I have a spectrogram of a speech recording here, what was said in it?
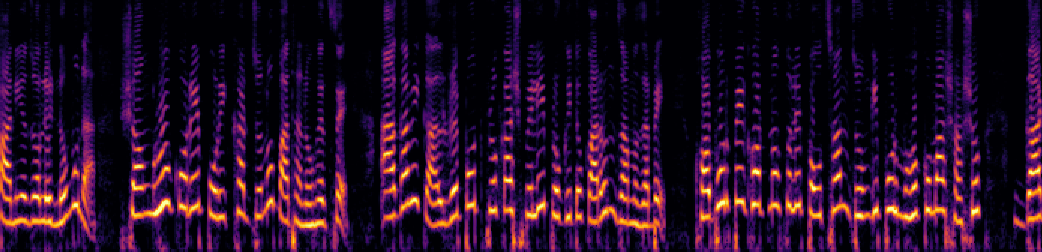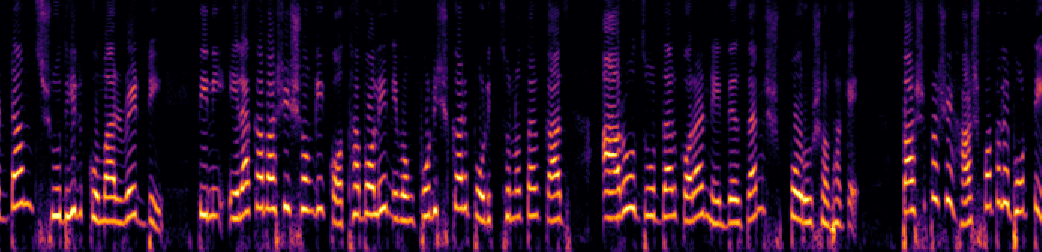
পানীয় জলের নমুনা সংগ্রহ করে পরীক্ষার জন্য পাঠানো হয়েছে। আগামীকাল রিপোর্ট প্রকাশ পেলেই প্রকৃত কারণ জানা যাবে। খবর পেয়ে ঘটনাস্থলে পৌঁছান জঙ্গিপুর মহকুমা শাসক গাড্ডাম সুধীর কুমার রেড্ডি। তিনি এলাকাবাসীর সঙ্গে কথা বলেন এবং পরিষ্কার পরিচ্ছন্নতার কাজ আরও জোরদার করার নির্দেশ দেন পৌরসভাকে। পাশাপাশি হাসপাতালে ভর্তি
